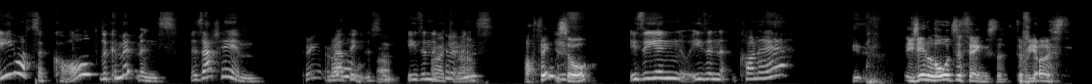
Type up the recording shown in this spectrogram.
E, what's it called? The Commitments. Is that him? I think, I, mean, I think there's some, he's in the I. Commitments. I think he's- so. Is he in? He's in Con Air. He's in loads of things, to to be honest.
